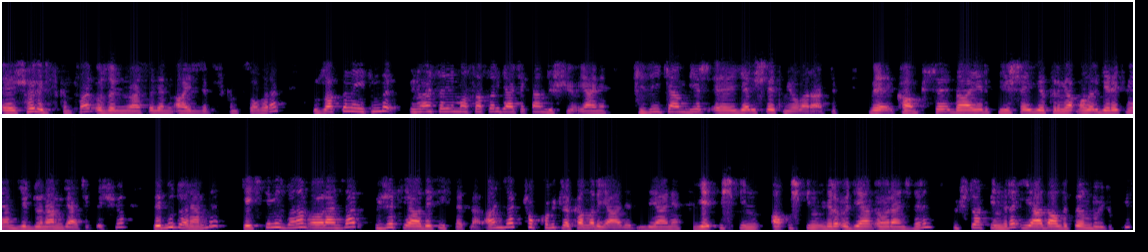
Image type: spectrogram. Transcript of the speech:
e, şöyle bir sıkıntı var özel üniversitelerin ayrıca bir sıkıntısı olarak. Uzaktan eğitimde üniversitelerin masrafları gerçekten düşüyor. Yani fiziken bir e, yer işletmiyorlar artık ve kampüse dair bir şey yatırım yapmaları gerekmeyen bir dönem gerçekleşiyor. Ve bu dönemde geçtiğimiz dönem öğrenciler ücret iadesi istediler. Ancak çok komik rakamlar iade edildi. Yani 70 bin, 60 bin lira ödeyen öğrencilerin 3-4 bin lira iade aldıklarını duyduk biz.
